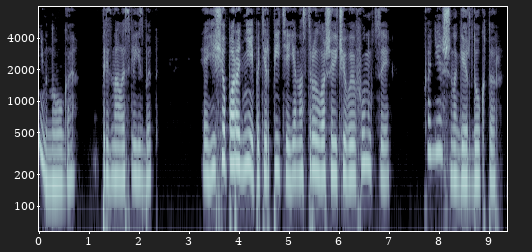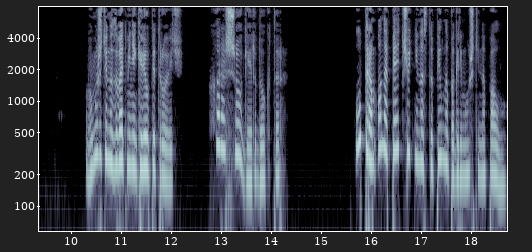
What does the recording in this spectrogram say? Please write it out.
«Немного», — призналась Лизбет. «Э, «Еще пара дней потерпите, я настроил ваши речевые функции». «Конечно, гейр-доктор». «Вы можете называть меня Кирилл Петрович?» «Хорошо, гейр-доктор». Утром он опять чуть не наступил на погремушки на полу.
